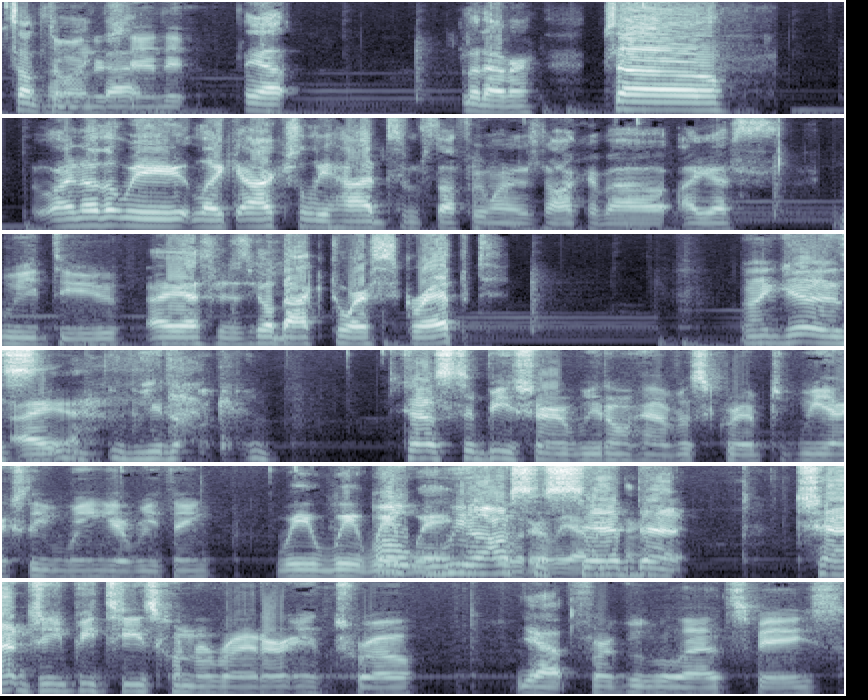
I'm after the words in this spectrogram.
Something Don't like that. understand it. Yeah. Whatever. So I know that we like actually had some stuff we wanted to talk about. I guess We do. I guess we just go back to our script. I guess I- we don't. Because to be sure, we don't have a script. We actually wing everything. We we we oh, wing we also said everything. that Chat GPT is going to write our intro Yep. for Google Ad Space.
